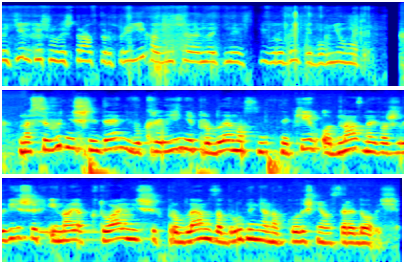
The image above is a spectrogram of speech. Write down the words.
Це тільки що лиш трактор приїхав. Він ще навіть не встиг робити, бо в нього На сьогоднішній день в Україні проблема смітників одна з найважливіших і найактуальніших проблем забруднення навколишнього середовища.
